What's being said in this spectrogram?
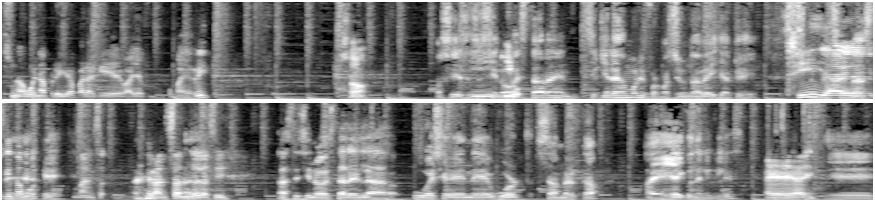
es una buena previa para que vaya con un poco más de ritmo. ¿no? Sí. Así es, Asesino y, va a estar en. Si quieres, damos la información una vez, ya que. Sí, ya, ya, que estamos que... lanzándola así. Asesino va a estar en la USN World Summer Cup. Ahí, ahí con el inglés. Ahí, ahí. Eh,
